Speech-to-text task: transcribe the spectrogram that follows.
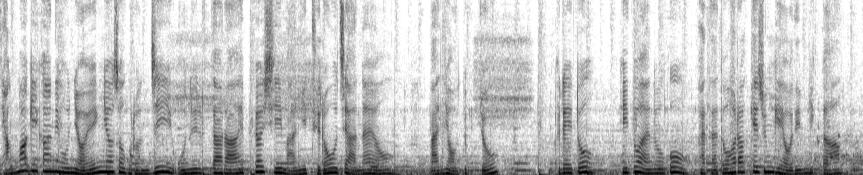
장마 기간에 온 여행이어서 그런지 오늘따라 햇볕이 많이 들어오지 않아요. 많이 어둡죠? 그래도 비도 안 오고 바다도 허락해준 게 어딥니까?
